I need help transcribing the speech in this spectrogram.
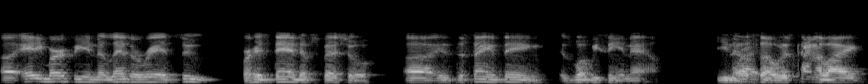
uh, Eddie Murphy in the leather red suit for his stand-up special uh, is the same thing as what we seeing now, you know. Right. So it's kind of like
